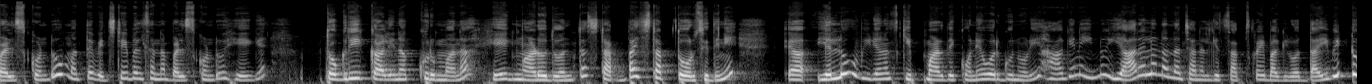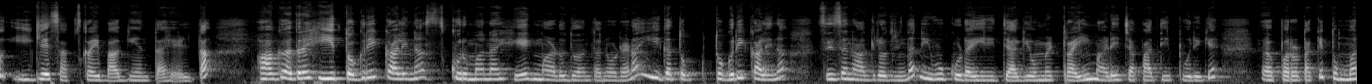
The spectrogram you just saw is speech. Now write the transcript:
ಬಳಸ್ಕೊಂಡು ಮತ್ತು ವೆಜಿಟೇಬಲ್ಸನ್ನು ಬಳಸ್ಕೊಂಡು ಹೇಗೆ ತೊಗರಿ ಕಾಳಿನ ಕುರ್ಮನ ಹೇಗೆ ಮಾಡೋದು ಅಂತ ಸ್ಟೆಪ್ ಬೈ ಸ್ಟೆಪ್ ತೋರಿಸಿದ್ದೀನಿ. ಎಲ್ಲೂ ವಿಡಿಯೋನ ಸ್ಕಿಪ್ ಮಾಡದೆ ಕೊನೆವರೆಗೂ ನೋಡಿ. ಹಾಗೆಯೇ ಇನ್ನೂ ಯಾರೆಲ್ಲ ನನ್ನ ಚಾನಲ್ಗೆ ಸಬ್ಸ್ಕ್ರೈಬ್ ಆಗಿಲ್ವೋ, ದಯವಿಟ್ಟು ಈಗಲೇ ಸಬ್ಸ್ಕ್ರೈಬ್ ಆಗಿ ಅಂತ ಹೇಳ್ತಾ. ಹಾಗಾದರೆ ಈ ತೊಗರಿ ಕಾಳಿನ ಕುರ್ಮನ ಹೇಗೆ ಮಾಡೋದು ಅಂತ ನೋಡೋಣ. ಈಗ ತೊಗ್, ತೊಗರಿ ಕಾಳಿನ ಸೀಸನ್ ಆಗಿರೋದ್ರಿಂದ ನೀವು ಕೂಡ ಈ ರೀತಿಯಾಗಿ ಒಮ್ಮೆ ಟ್ರೈ ಮಾಡಿ ಚಪಾತಿ ಪೂರಿಗೆ ಪರೋಟಕ್ಕೆ ತುಂಬಾ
